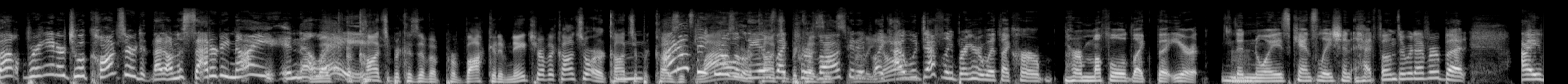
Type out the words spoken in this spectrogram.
about bringing her to a concert on a Saturday night in LA. like a concert because of a provocative nature of the concert, or a concert because I don't it's think loud, or a like provocative. really like I would definitely bring her with like her her muffled like the ear the Mm. noise cancellation headphones or whatever. But I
